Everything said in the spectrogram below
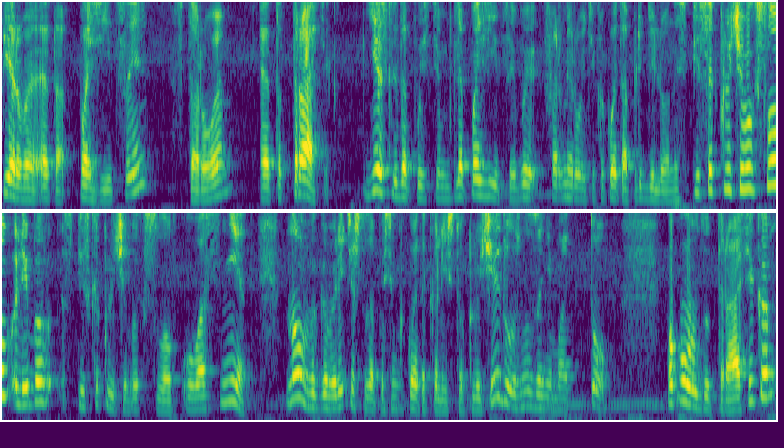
Первое это позиции, второе это трафик. Если, допустим, для позиции вы формируете какой-то определенный список ключевых слов, либо списка ключевых слов у вас нет, но вы говорите, что, допустим, какое-то количество ключей должно занимать топ. По поводу трафика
